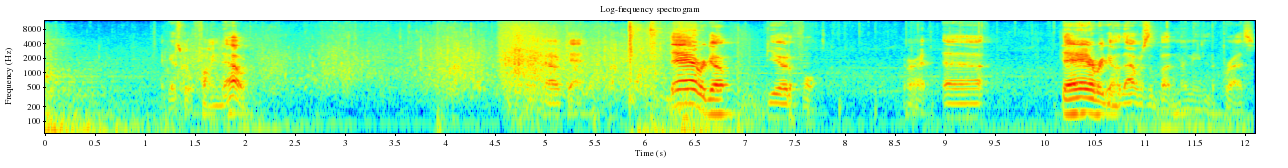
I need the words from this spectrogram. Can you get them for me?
I guess we'll find out. Okay. There we go. Beautiful. Alright, uh... There we go. That was the button I needed to press.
